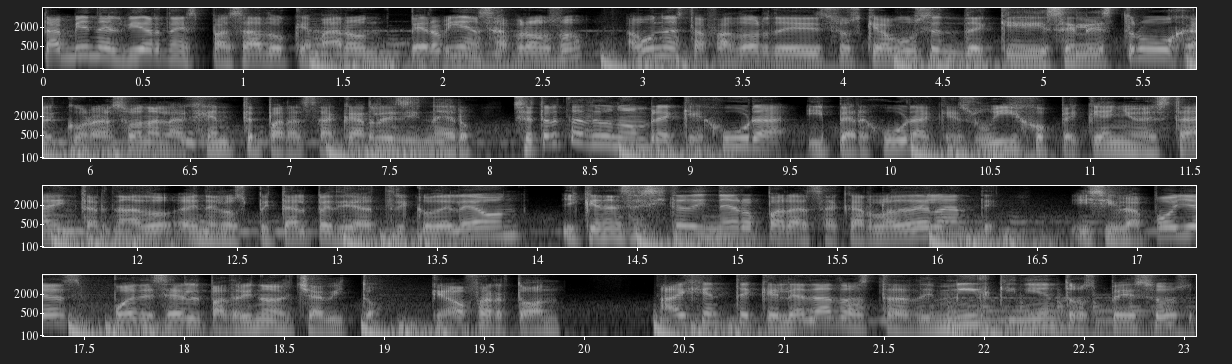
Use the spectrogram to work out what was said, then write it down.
También el viernes pasado quemaron, pero bien sabroso, a un estafador de esos que abusen de que se les truja el corazón a la gente para sacarles dinero. Se trata de un hombre que jura y perjura que su hijo pequeño está internado en el Hospital Pediátrico de León y que necesita dinero para sacarlo adelante. Y si lo apoyas, puede ser el padrino del chavito. ¡Qué ofertón! Hay gente que le ha dado hasta de 1500 pesos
